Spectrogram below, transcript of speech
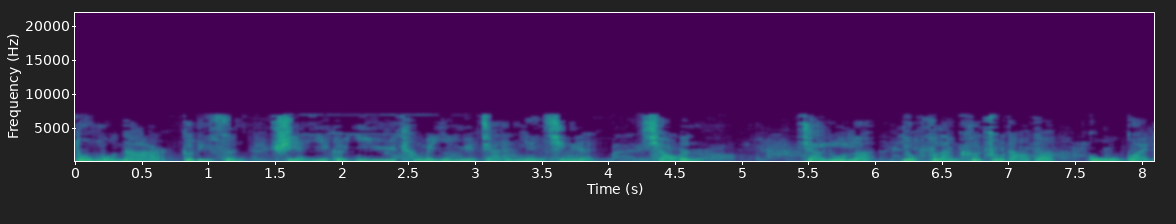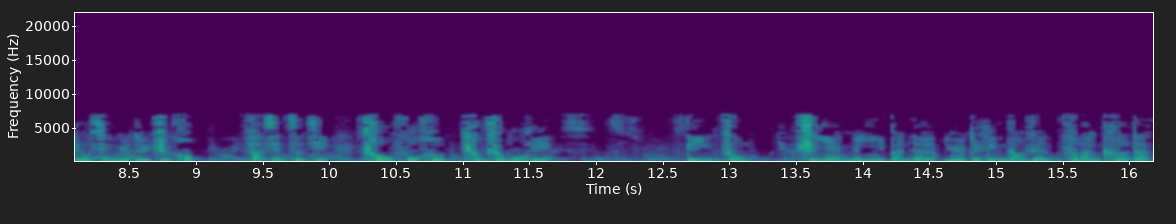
多姆纳尔格里森饰演一个抑郁成为音乐家的年轻人乔恩。加入了由弗兰克主导的古怪流行乐队之后发现自己超负荷承受磨练。电影中饰演谜一般的乐队领导人弗兰克的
